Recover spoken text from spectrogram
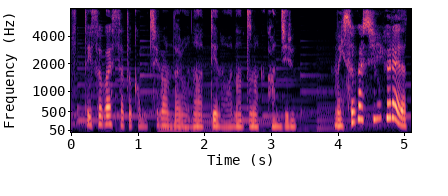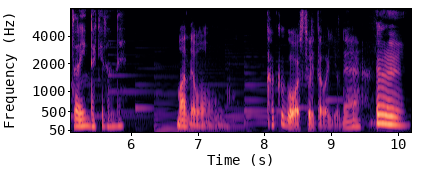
きっと忙しさとかも違うんだろうなっていうのはなんとなく感じる。まあ忙しいぐらいだったらいいんだけどね。まあでも、覚悟はしといた方がいいよね。うん。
